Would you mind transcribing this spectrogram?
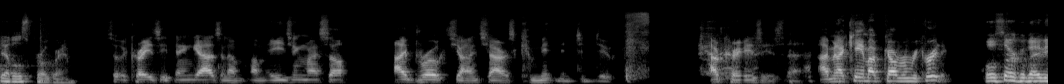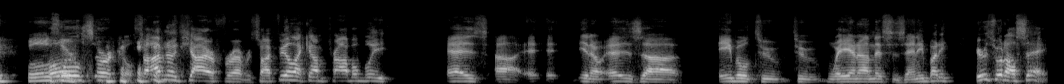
Devils program. So the crazy thing, guys, and I'm, I'm aging myself, I broke Jon Scheyer's commitment to Duke. How crazy is that? I mean, I came up covering recruiting. Full circle, baby. Full, Full circle. circle. So I've known Scheyer forever. So I feel like I'm probably as uh, you know as uh, able to to weigh in on this as anybody. Here's what I'll say,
